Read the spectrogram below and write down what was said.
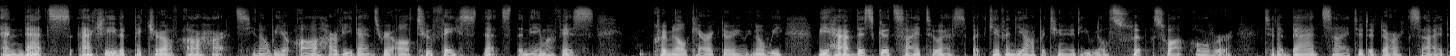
And that's actually the picture of our hearts. You know, we are all Harvey Dent. We are all Two Face. That's the name of his criminal character. You know, we we have this good side to us, but given the opportunity, we'll swip, swap over to the bad side, to the dark side,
